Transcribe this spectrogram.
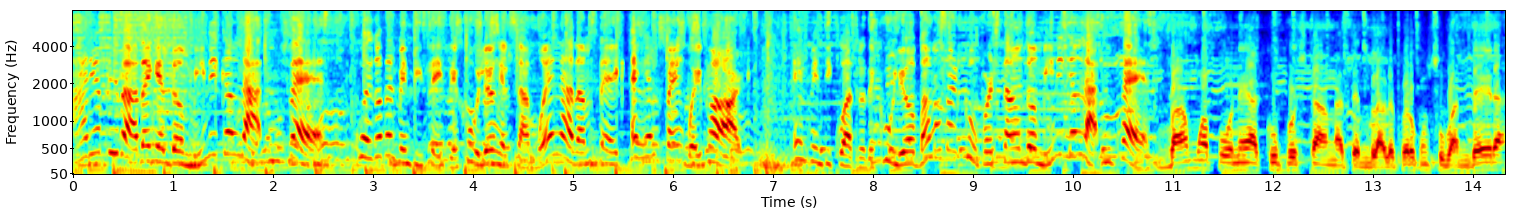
área privada en el Dominican Latin Fest, juego del 26 de julio en el Samuel Adams Deck en el Fenway Park. El 24 de julio vamos al Cooperstown Dominican Latin Fest. Vamos a poner a Cooperstown a temblar, pero con su bandera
